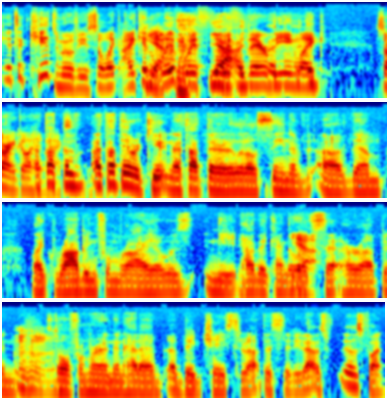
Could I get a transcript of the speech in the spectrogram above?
it's a kids movie, so like I can Yeah. live with Yeah, with I- there I- being I- like. Sorry, go I ahead. thought Max. the, I thought they were cute, and I thought their little scene of of them like robbing from Raya was neat. How they kind of Yeah. like set her up and Mhm. stole from her, and then had a, a big chase throughout the city. That was it was fun.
